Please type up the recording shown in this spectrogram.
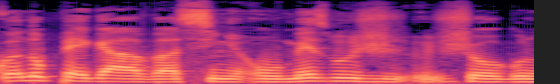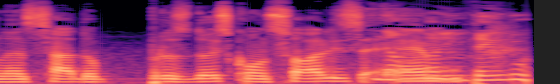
Quando pegava, assim, o mesmo jo- jogo lançado pros dois consoles, Não, é, a Nintendo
